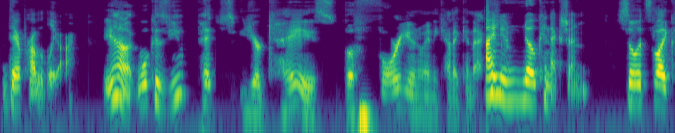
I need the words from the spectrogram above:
there probably are. Yeah, well, because you picked your case before you knew any kind of connection. I knew no connection. So it's like,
